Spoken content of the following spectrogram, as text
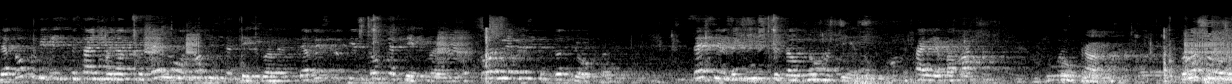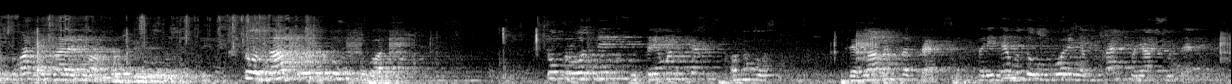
Для доповіді з питань порядку денного до 10 хвилин, для виступів до 5 хвилин, повторний виступ до 3 хвилин. Сесію закінчити за одну годину. Питань небагато, ми вправимо. Прошу голосувати за регламент. Хто за, прошу голосувати. Хто проти, утримався. Регламент затверджений. Перейдемо до обговорення питань порядку денного.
